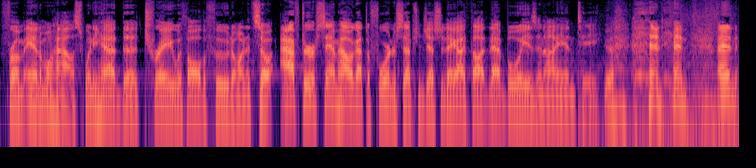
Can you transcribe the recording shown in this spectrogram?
from Animal House when he had the tray with all the food on it. So after Sam Howell got to four interceptions yesterday, I thought that boy is an INT. Yeah. and, and and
